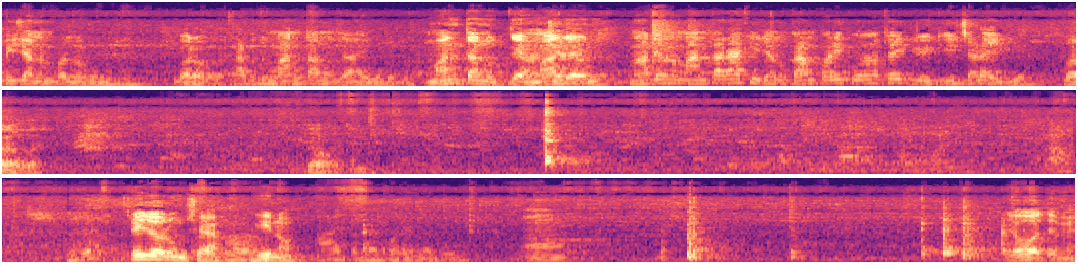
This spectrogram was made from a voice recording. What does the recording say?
બીજા નંબરનો રૂમ છે. બરોબર. આ બધું માનતાનું જ આવેલું બધું. માનતાનું જ તે મહાદેવ. મહાદેવને માનતા રાખી જેનું કામ પરિપૂર્ણ થઈ ગયું એ ઘી ચડાઈ ગયા. બરોબર. જો તમે. ત્રીજો રૂમ છે આ ઘીનો. આ બધા ભરેલા છે. હા. જોવો તમે,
